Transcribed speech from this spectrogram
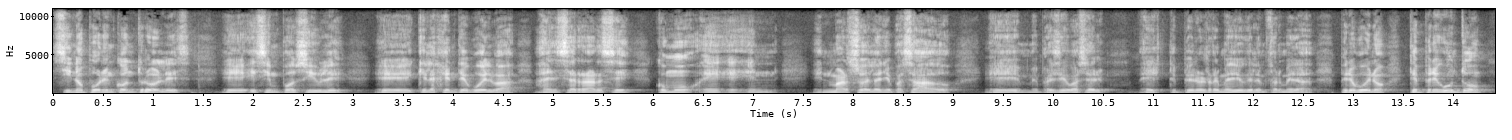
si no ponen controles es imposible que la gente vuelva a encerrarse como en, en marzo del año pasado. me parece que va a ser este, peor el remedio que la enfermedad. Pero bueno, te pregunto,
